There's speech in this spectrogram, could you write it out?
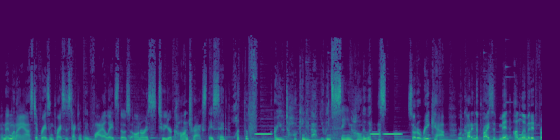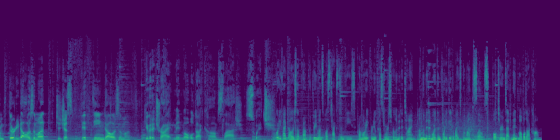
And then when I asked if raising prices technically violates those onerous two year contracts, they said, What the f are you talking about, you insane Hollywood ass? F- So to recap, we're cutting the price of Mint Unlimited from $30 a month to just $15 a month. Give it a try at mintmobile.com slash switch. $45 upfront for three months plus taxes and fees. Promo for new customers for limited time. Unlimited more than 40 gigabytes per month. Slows. Full terms at mintmobile.com.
